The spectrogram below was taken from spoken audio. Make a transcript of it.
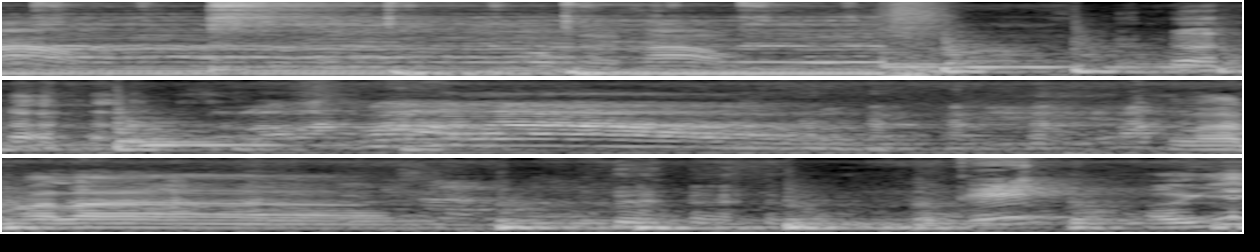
ข้าว โอเคข้าวรอดมาลา Oke? โอเค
